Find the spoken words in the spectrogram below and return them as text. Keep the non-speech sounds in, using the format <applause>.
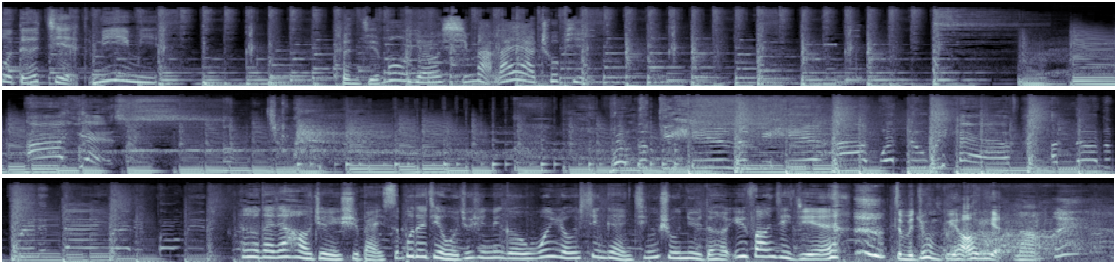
不得解的秘密。本节目由喜马拉雅出品。Hello，大家好，这里是百思不得解，我就是那个温柔性感轻熟女的玉芳姐姐，<laughs> 怎么这么不要脸呢？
